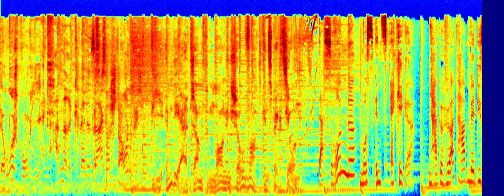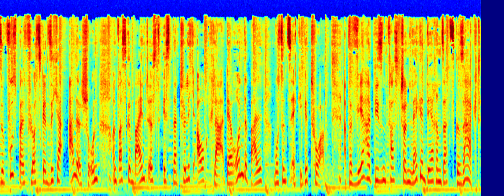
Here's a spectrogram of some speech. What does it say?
der Ursprung liegt. Eine andere Quelle Das ist sagt, erstaunlich. Die MDR Jump Morning Show Wortinspektion. Das Runde muss ins Eckige. Ja, gehört haben wir diese Fußballfloskeln sicher alle schon. Und was gemeint ist, ist natürlich auch klar. Der runde Ball muss ins eckige Tor. Aber wer hat diesen fast schon legendären Satz gesagt?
